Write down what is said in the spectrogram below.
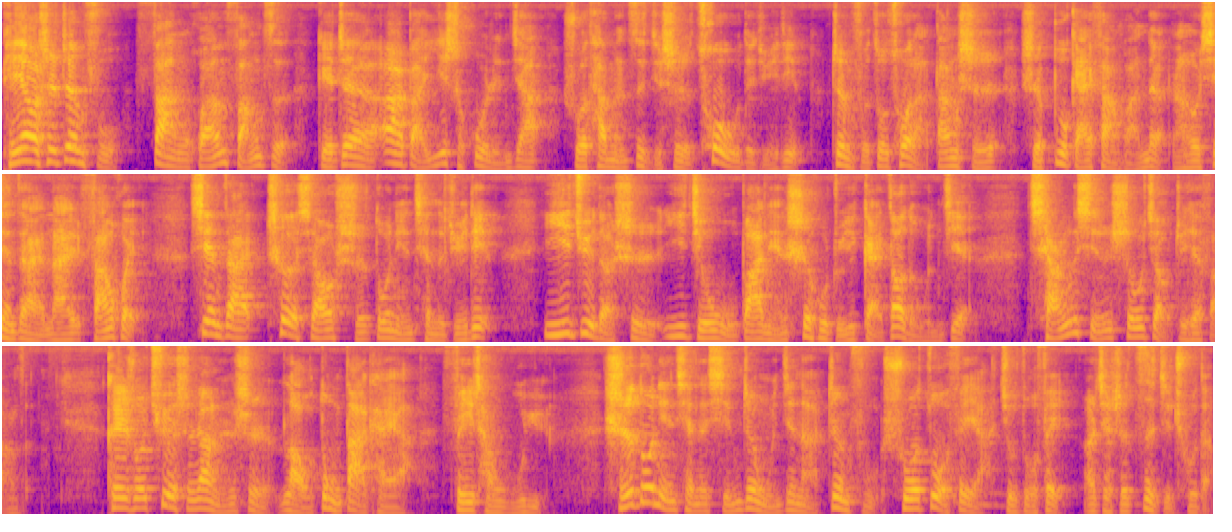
平遥市政府返还房子给这二百一十户人家，说他们自己是错误的决定，政府做错了，当时是不该返还的，然后现在来反悔，现在撤销十多年前的决定，依据的是一九五八年社会主义改造的文件，强行收缴这些房子。可以说，确实让人是脑洞大开啊，非常无语。十多年前的行政文件呢，政府说作废啊就作废，而且是自己出的，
